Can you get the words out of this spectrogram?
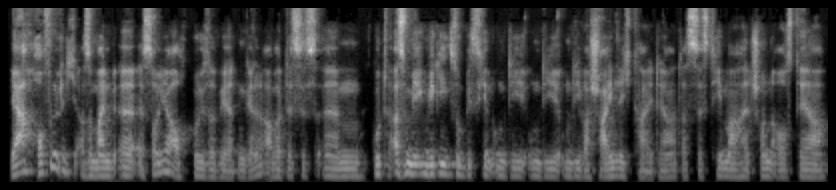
Ja, hoffentlich. Also mein, äh, es soll ja auch größer werden, gell? Aber das ist ähm, gut. Also mir, mir ging so ein bisschen um die, um die, um die Wahrscheinlichkeit, ja, dass das Thema halt schon aus der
